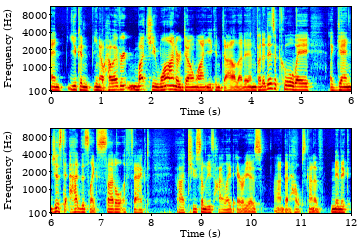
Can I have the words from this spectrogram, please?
And you can, you know, however much you want or don't want, you can dial that in. But it is a cool way, again, just to add this like subtle effect uh, to some of these highlight areas uh, that helps kind of mimic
